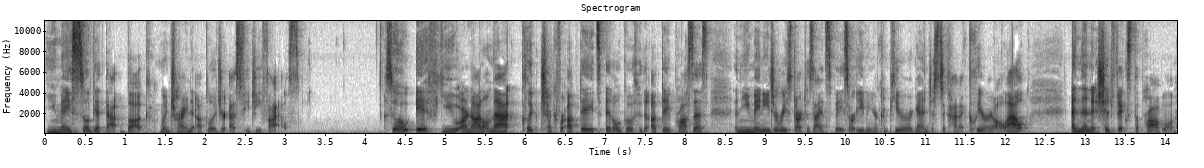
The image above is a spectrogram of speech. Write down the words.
you may still get that bug when trying to upload your SVG files. So if you are not on that, click check for updates. It'll go through the update process and you may need to restart Design Space or even your computer again just to kind of clear it all out and then it should fix the problem.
